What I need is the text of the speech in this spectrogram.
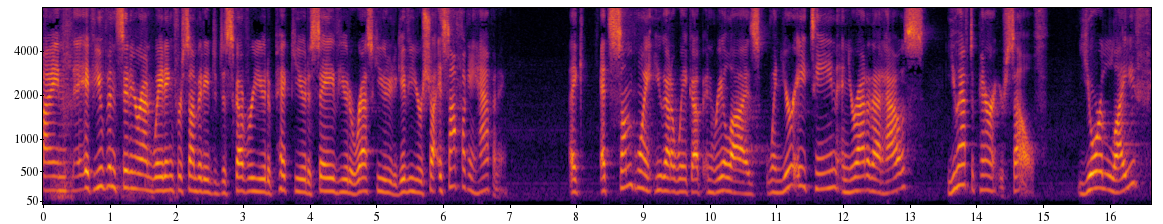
I mean, if you've been sitting around waiting for somebody to discover you, to pick you, to save you, to rescue you, to give you your shot, it's not fucking happening. Like, at some point, you got to wake up and realize when you're 18 and you're out of that house, you have to parent yourself. Your life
